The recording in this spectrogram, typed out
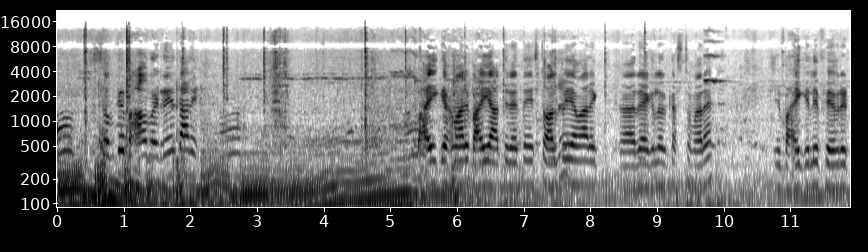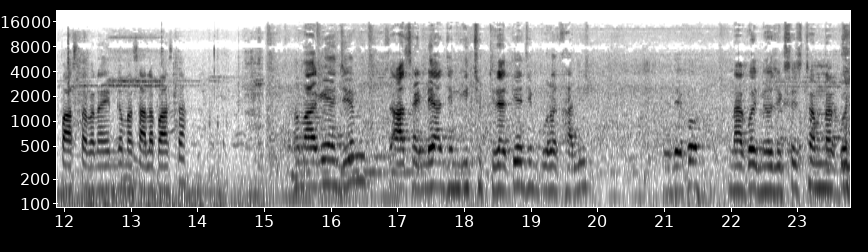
सबके भाव बढ़ रहे हैं तारे भाई के हमारे भाई आते रहते हैं स्टॉल पे हमारे रेगुलर कस्टमर है। ये भाई के लिए फेवरेट पास्ता बना है इनका मसाला पास्ता हम आ गए हैं जिम आज संडे आज जिम की छुट्टी रहती है जिम पूरा खाली। ये देखो ना कोई म्यूज़िक सिस्टम ना कुछ।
